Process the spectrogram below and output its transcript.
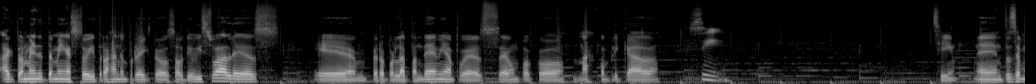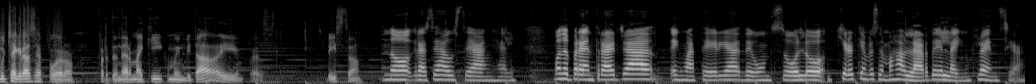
actualmente también estoy trabajando en proyectos audiovisuales, eh, pero por la pandemia pues es un poco más complicado. Sí. Sí, eh, entonces muchas gracias por, por tenerme aquí como invitado y pues listo. No, gracias a usted Ángel. Bueno, para entrar ya en materia de un solo, quiero que empecemos a hablar de la influencia.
